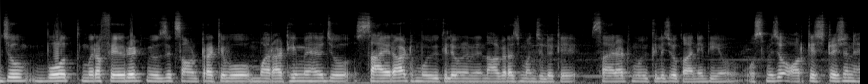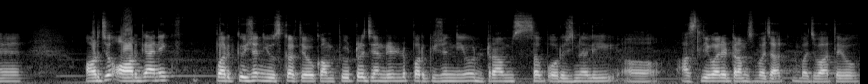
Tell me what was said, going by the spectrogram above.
जो बहुत मेरा फेवरेट म्यूज़िक साउंड ट्रैक है, वो मराठी में है, जो सायराट मूवी के लिए उन्होंने, नागराज मंजुले के सायराट मूवी के लिए जो गाने दिए उसमें जो ऑर्केस्ट्रेशन है और जो ऑर्गेनिक परक्यूजन यूज़ करते हो कंप्यूटर जनरेटेड परक्यूजन नहीं हो ड्रम्स सब ओरिजिनली असली वाले ड्रम्स बजा, बजवाते हो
